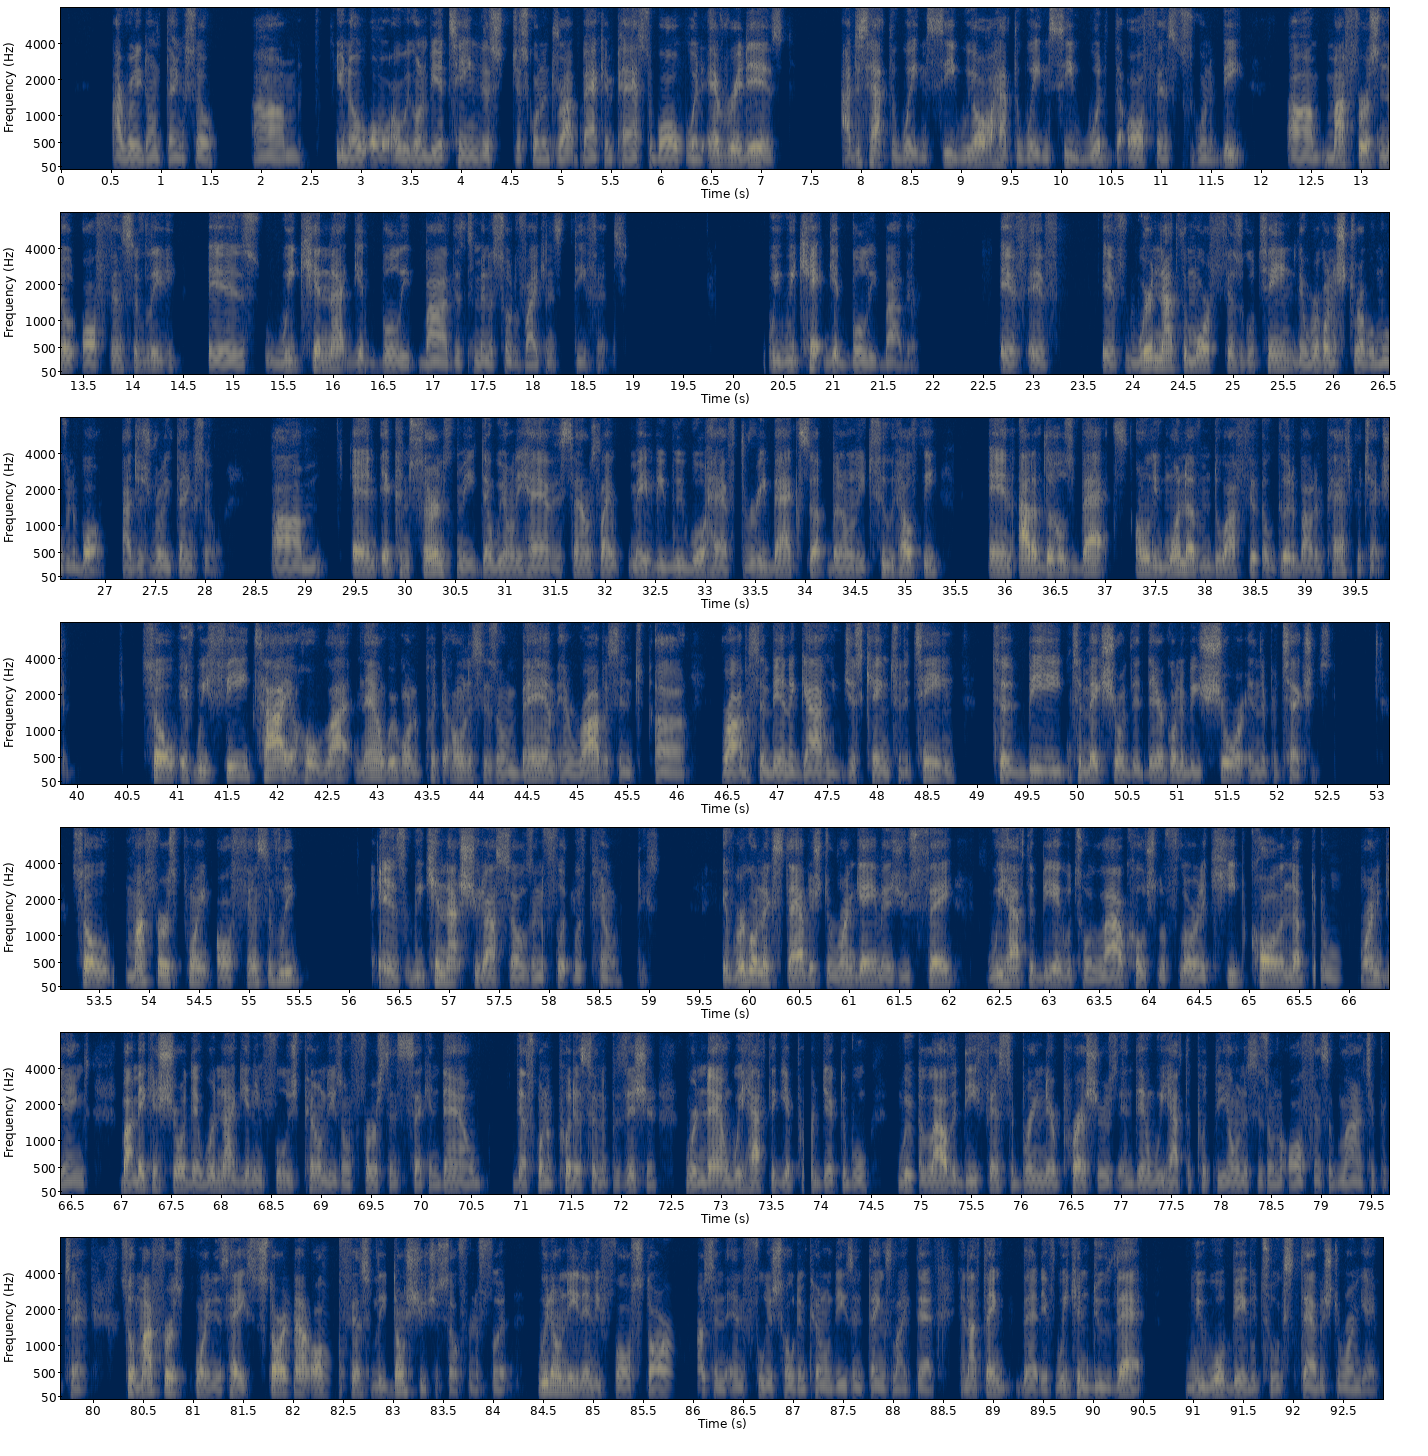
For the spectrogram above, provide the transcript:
I really don't think so. Um, you know, or are we going to be a team that's just going to drop back and pass the ball? Whatever it is, I just have to wait and see. We all have to wait and see what the offense is going to be. Um, my first note offensively is we cannot get bullied by this Minnesota Vikings defense. We we can't get bullied by them. If if if we're not the more physical team, then we're going to struggle moving the ball. I just really think so. Um, and it concerns me that we only have. It sounds like maybe we will have three backs up, but only two healthy. And out of those backs, only one of them do I feel good about in pass protection. So if we feed Ty a whole lot, now we're going to put the onuses on Bam and Robinson. Uh, Robinson being a guy who just came to the team to be to make sure that they're going to be sure in the protections. So my first point offensively is we cannot shoot ourselves in the foot with penalties. If we're going to establish the run game, as you say, we have to be able to allow Coach LaFleur to keep calling up the run games by making sure that we're not getting foolish penalties on first and second down. That's going to put us in a position where now we have to get predictable. We allow the defense to bring their pressures, and then we have to put the onuses on the offensive line to protect. So my first point is, hey, starting out offensively, don't shoot yourself in the foot. We don't need any false starts and, and foolish holding penalties and things like that. And I think that if we can do that, we will be able to establish the run game.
